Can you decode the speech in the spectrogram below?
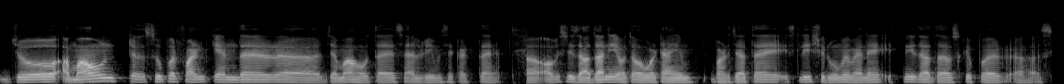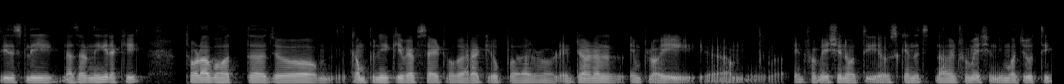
جو اماؤنٹ سپر فنڈ کے اندر جمع ہوتا ہے، سیلری میں سے کٹتا ہے اوبیسلی زیادہ نہیں ہوتا اوور ٹائم بڑھ جاتا ہے۔ اس لیے شروع میں میں نے اتنی زیادہ اس کے اوپر سیریسلی نظر نہیں رکھی۔ تھوڑا بہت جو کمپنی کی ویب سائٹ وغیرہ کے اوپر اور انٹرنل امپلائی انفارمیشن ہوتی ہے اس کے اندر جتنا انفارمیشن بھی موجود تھی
